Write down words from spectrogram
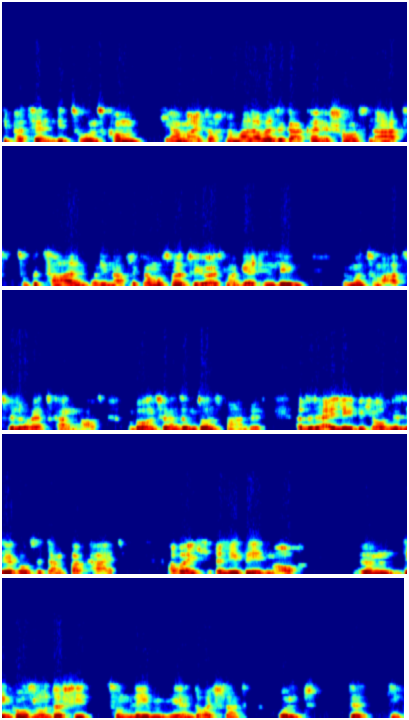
die Patienten, die zu uns kommen, die haben einfach normalerweise gar keine Chance, einen Arzt zu bezahlen, weil in Afrika muss man natürlich erstmal Geld hinlegen, wenn man zum Arzt will oder ins Krankenhaus. Und bei uns werden sie umsonst behandelt. Also da erlebe ich auch eine sehr große Dankbarkeit. Aber ich erlebe eben auch ähm, den großen Unterschied zum Leben hier in Deutschland. Und der, die,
